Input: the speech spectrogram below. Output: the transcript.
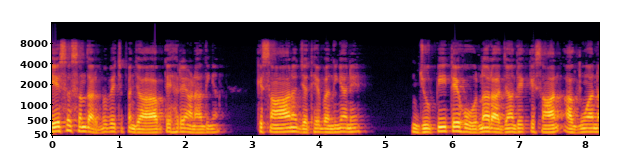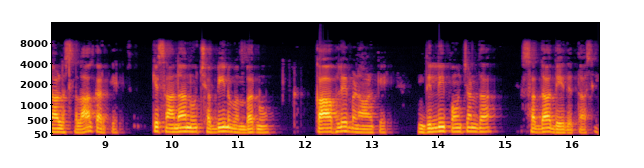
ਇਸ ਸੰਦਰਭ ਵਿੱਚ ਪੰਜਾਬ ਤੇ ਹਰਿਆਣਾ ਦੀਆਂ ਕਿਸਾਨ ਜਥੇਬੰਦੀਆਂ ਨੇ ਯੂਪੀ ਤੇ ਹੋਰਨਾਂ ਰਾਜਾਂ ਦੇ ਕਿਸਾਨ ਆਗੂਆਂ ਨਾਲ ਸਲਾਹ ਕਰਕੇ ਕਿਸਾਨਾਂ ਨੂੰ 26 ਨਵੰਬਰ ਨੂੰ ਕਾਫਲੇ ਬਣਾ ਕੇ ਦਿੱਲੀ ਪਹੁੰਚਣ ਦਾ ਸੱਦਾ ਦੇ ਦਿੱਤਾ ਸੀ।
